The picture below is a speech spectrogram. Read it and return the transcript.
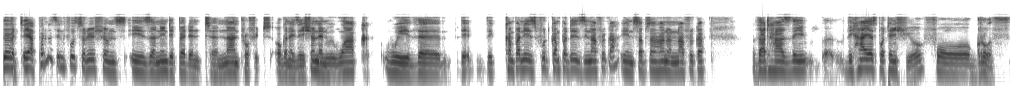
Good. Yeah, Partners in Food Solutions is an independent uh, non-profit organization, and we work with uh, the the companies, food companies in Africa, in sub-Saharan Africa, that has the uh, the highest potential for growth.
